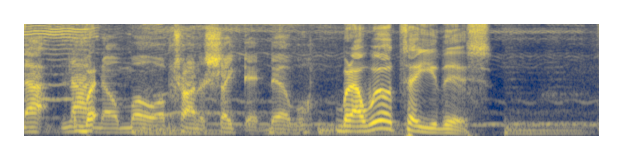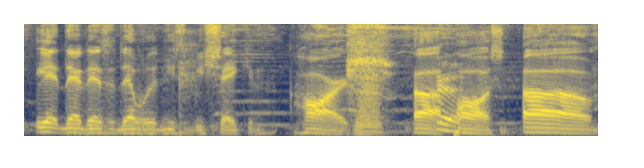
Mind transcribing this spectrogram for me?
Not not But- no more. I'm trying to shake that devil. but I will tell you this: yeah, there, there's a devil that needs to be shaken hard. Uh, pause. Um,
